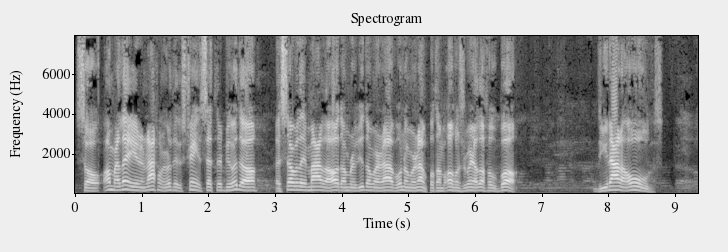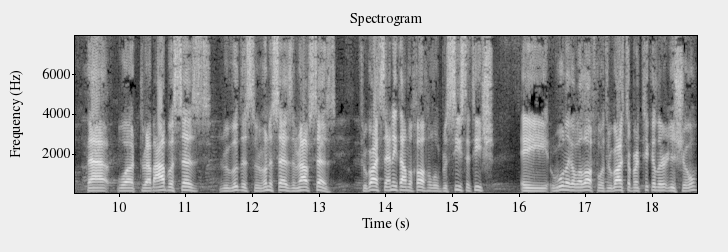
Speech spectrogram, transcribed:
So, Amar Lei, Rav Nachman will the exchange, said to Rabbi Yehuda, Asavale Mar Lahod, Rabbi Yehuda, Amar Rav, Amar Rav, Kol Shemir Allah, Uba. Do you not hold that what Rabbi Abba says, Rav Yehuda says, and Rav says, with regards to any time the Chacham will proceed to teach a ruling of Allah with regards to a particular issue,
